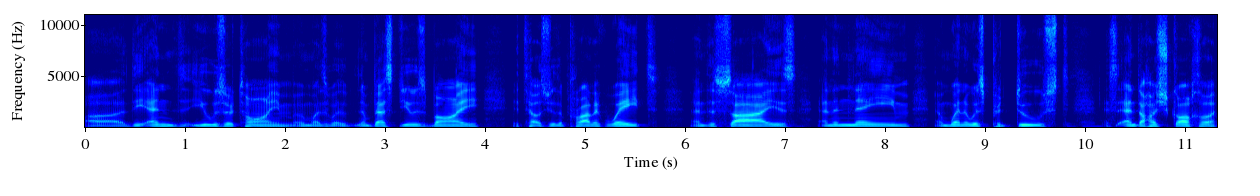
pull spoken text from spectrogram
Uh, the end user time and was the best used by. It tells you the product weight and the size and the name and when it was produced and the hashgacha.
